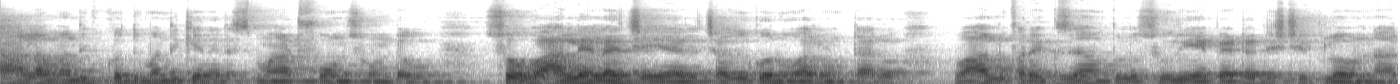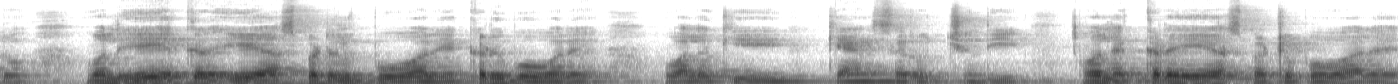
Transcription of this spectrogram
చాలామందికి కొద్దిమందికి ఏంటంటే స్మార్ట్ ఫోన్స్ ఉండవు. సో వాళ్ళు ఎలా చేయాలి? చదువుకొని వాళ్ళు ఉంటారు. వాళ్ళు ఫర్ ఎగ్జాంపుల్ సూర్యాపేట డిస్టిక్లో ఉన్నారు. వాళ్ళు ఏ ఎక్కడ ఏ హాస్పిటల్కి పోవాలి? ఎక్కడికి పోవాలి? వాళ్ళకి క్యాన్సర్ వచ్చింది. వాళ్ళు ఎక్కడ ఏ హాస్పిటల్ పోవాలి?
